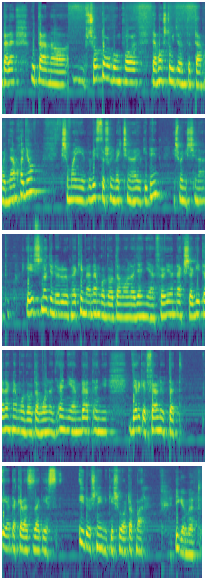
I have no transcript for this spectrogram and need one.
bele, utána sok dolgunk volt, de most úgy döntöttem, hogy nem hagyom, és a mai évben biztos, hogy megcsináljuk idén, és meg is csináltuk. És nagyon örülök neki, mert nem gondoltam volna, hogy ennyien följönnek, segítenek, nem gondoltam volna, hogy ennyi embert, ennyi gyereket, felnőttet érdekel ez az egész. Idős nénik is voltak már. Igen, mert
